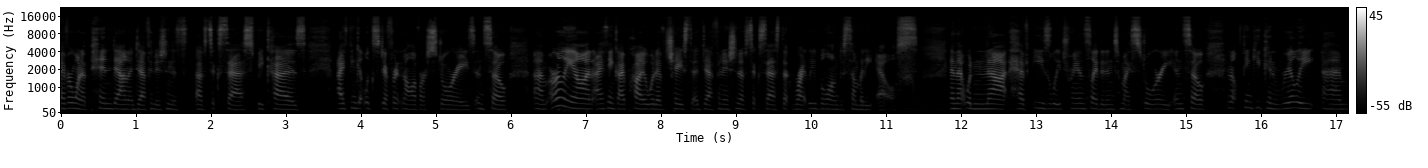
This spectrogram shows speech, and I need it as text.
ever want to pin down a definition of success because I think it looks different in all of our stories. And so um, early on, I think I probably would have chased a definition of success that rightly belonged to somebody else. And that would not have easily translated into my story. And so I don't think you can really um,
